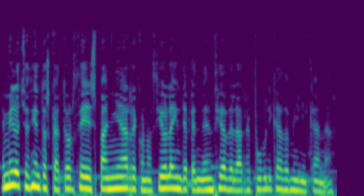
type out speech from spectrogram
En 1814 España reconoció la independencia de la República Dominicana.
